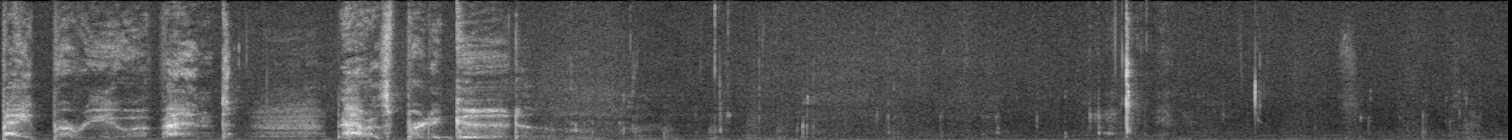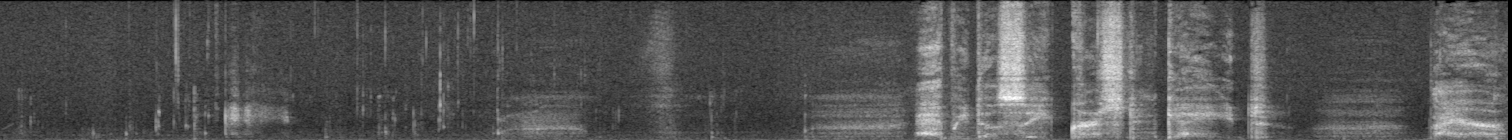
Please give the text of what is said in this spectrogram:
pay-per-view event. That was pretty good. Happy to see Christian Cage there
